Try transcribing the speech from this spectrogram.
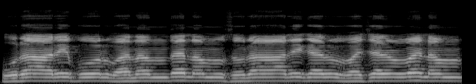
पुरारिपूर्वनन्दनं सुरारिगर्वचर्वणम्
